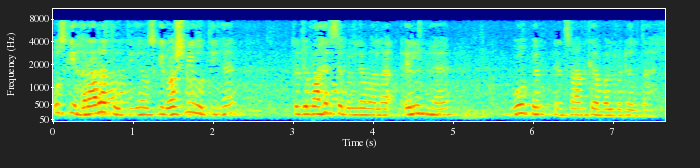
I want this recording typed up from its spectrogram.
اس کی حرارت ہوتی ہے، اس کی روشنی ہوتی ہے تو جو باہر سے ملنے والا علم ہے، وہ پھر انسان کے عمل میں ڈلتا ہے۔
